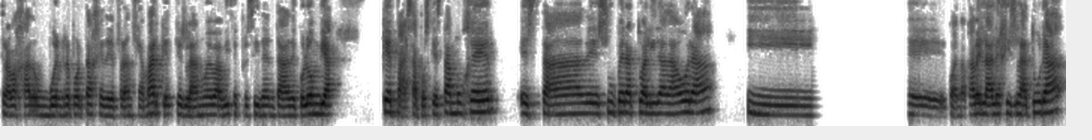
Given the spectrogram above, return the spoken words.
trabajado un buen reportaje de Francia Márquez, que es la nueva vicepresidenta de Colombia. ¿Qué pasa? Pues que esta mujer está de súper actualidad ahora y eh, cuando acabe la legislatura,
